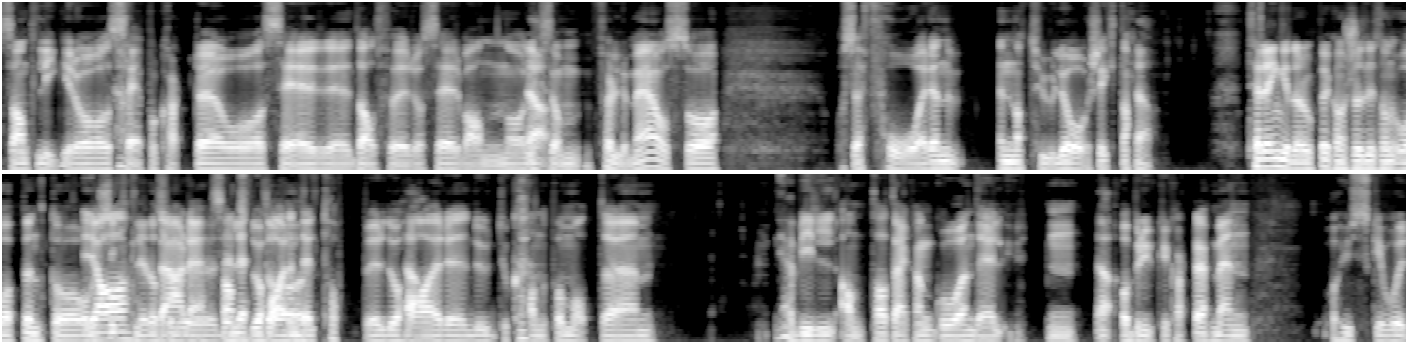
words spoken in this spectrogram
Sant? Ligger og ser på kartet og ser eh, dalfører og ser vann og Ja. liksom følger med, og så, og så jeg får en, en naturlig oversikt, da. Ja. Terrenget der oppe er kanskje litt sånn åpent og Ja, oversiktlig? Ja, det er det. du- sant? lett Du har en del topper, du, har, du, du kan på en måte Jeg vil anta at jeg kan gå en del uten Ja. å bruke kartet, men å huske hvor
